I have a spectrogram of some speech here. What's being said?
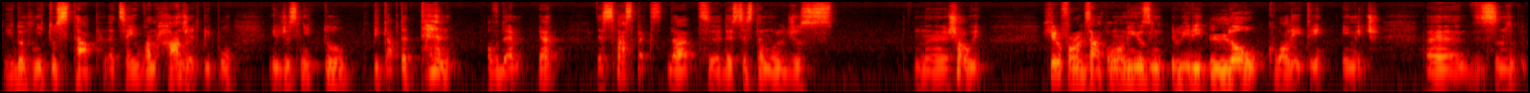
you don't need to stop let's say 100 people. You just need to pick up the 10 of them yeah the suspects that uh, the system will just uh, show you. Here, for example, I'm using really low quality image. Uh, some,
